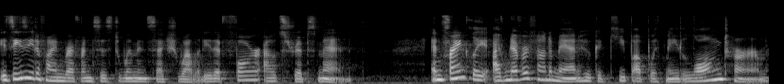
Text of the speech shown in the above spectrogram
it's easy to find references to women's sexuality that far outstrips men's. And frankly, I've never found a man who could keep up with me long term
